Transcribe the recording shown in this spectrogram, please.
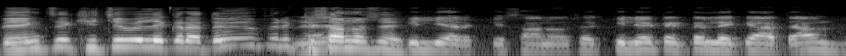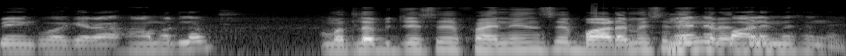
बैंक से खींचे हुए लेकर आते हो या फिर किसानों से? क्लियर किसानों से क्लियर ट्रैक्टर लेके आते हैं बैंक वगैरह हाँ मतलब मतलब जैसे फाइनेंस से बाड़ा में से लेकर बाड़े में से नहीं।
